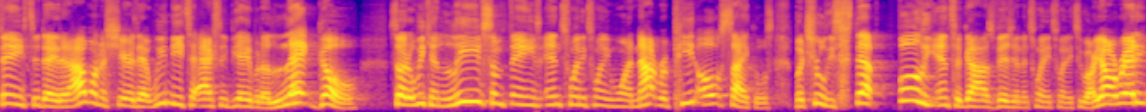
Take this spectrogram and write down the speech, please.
things today that I want to share that we need to actually be able to let go so that we can leave some things in 2021, not repeat old cycles, but truly step fully into God's vision in 2022. Are y'all ready?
